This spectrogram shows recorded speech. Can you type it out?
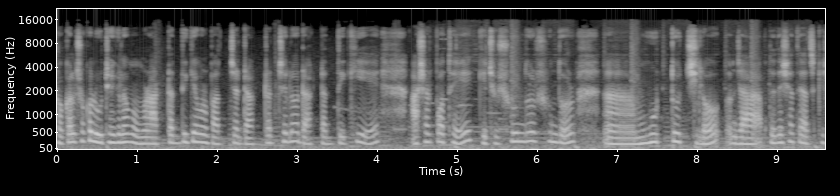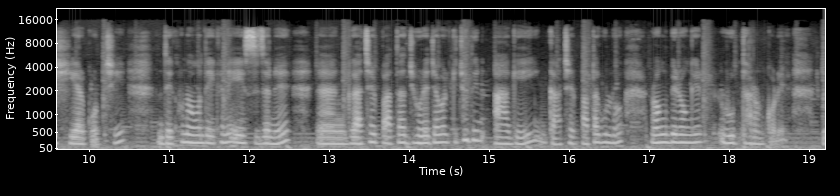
সকাল সকাল উঠে গেলাম, আমার আটটার দিকে আমার বাচ্চার ডাক্তার ছিল। ডাক্তার দেখিয়ে আসার পথে কিছু সুন্দর সুন্দর মুহূর্ত ছিল যা আপনাদের সাথে আজকে শেয়ার করছি। দেখুন আমাদের এখানে এই সিজনে গাছের পাতা ঝরে যাওয়ার কিছুদিন আগেই গাছের পাতাগুলো রং বেরঙের রূপ ধারণ করে। তো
